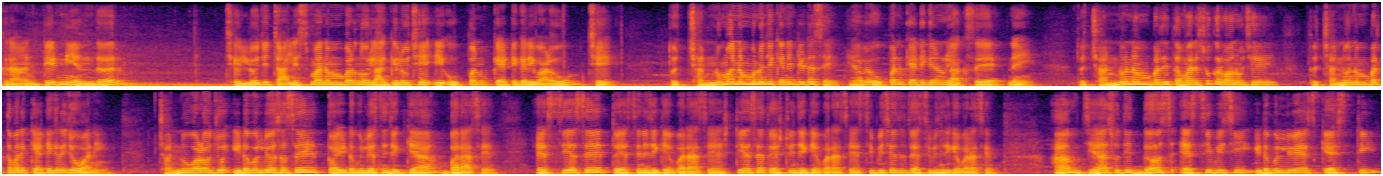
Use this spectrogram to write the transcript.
ગ્રાન્ટેડની અંદર છેલ્લો જે ચાલીસમાં નંબરનો લાગેલો છે એ ઓપન કેટેગરીવાળો છે. તો છન્નુંમાં નંબરનો જે કેન્ડિડેટ હશે, એ હવે ઓપન કેટેગરીનો લાગશે નહીં. તો છન્નું નંબરથી તમારે શું કરવાનું છે? તો છન્નું નંબર તમારી કેટેગરી જોવાની. છન્નુંવાળો જો ઈડબ્લ્યુએસ હશે, તો ઈડબ્લ્યુએસની જગ્યા ભરાશે. એસસી હશે તો એસસીની જગ્યા ભરાશે. એસટી હશે તો એસટીની જગ્યા ભરાશે. એસસીબીસી હશે તો એસસીબીસી જગ્યા ભરાશે. આમ જ્યાં સુધી દસ એસસીબીસી ઈડબ્લ્યુએસ કે એસટી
